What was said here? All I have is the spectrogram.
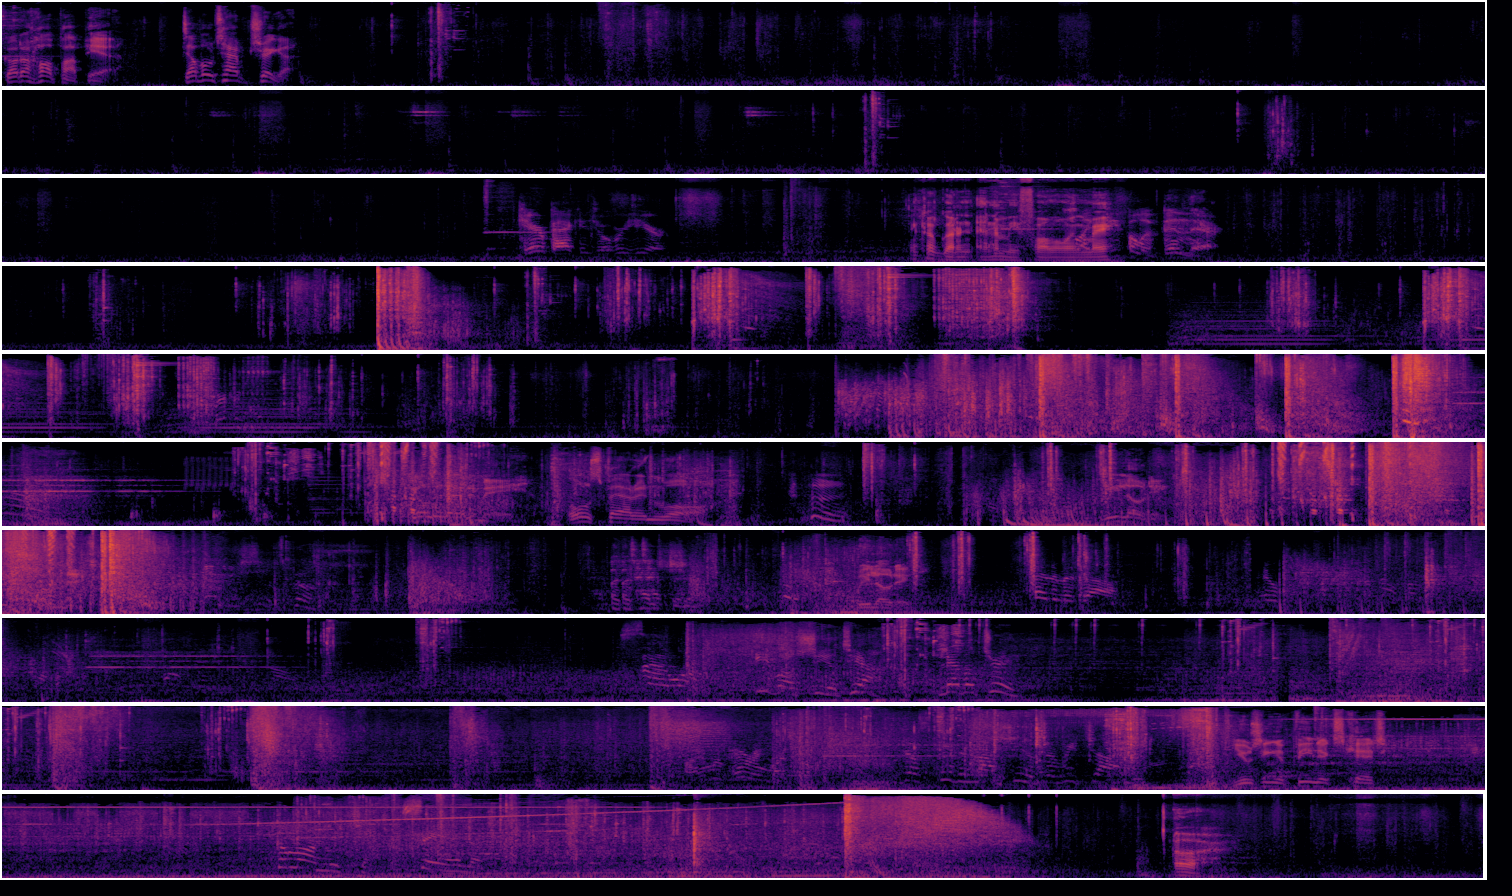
Got a hop up here. Double tap trigger. Care package over here. I think I've got an enemy following me. warfare in war. Hmm. Reloading. Attention. Reloading. Shield here. Level 3. Using a Phoenix kit. Come on, Richard. Say hello. Ugh.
